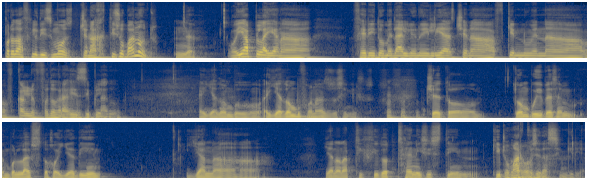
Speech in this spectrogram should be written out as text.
πρωταθλητισμός και να χτίσω πάνω του. Ναι. Όχι απλά για να φέρει το μετάλλιο ο Ηλίας και να φκαινούμε να βγάλουμε φωτογραφίες δίπλα του. Ε, για τον που, ε, για τον που φωνάζω συνήθως. και το, το που είπες είναι είναι πολλά ευστοχό γιατί για να, για να αναπτυχθεί το τένις στην Και Κύπρο ο Μάρκος ήταν συγκυρία.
